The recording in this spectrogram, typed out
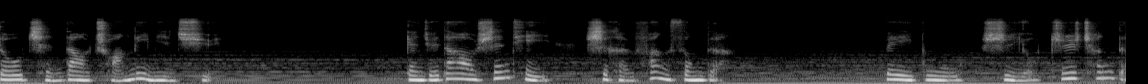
都沉到床里面去，感觉到身体是很放松的，背部是有支撑的。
